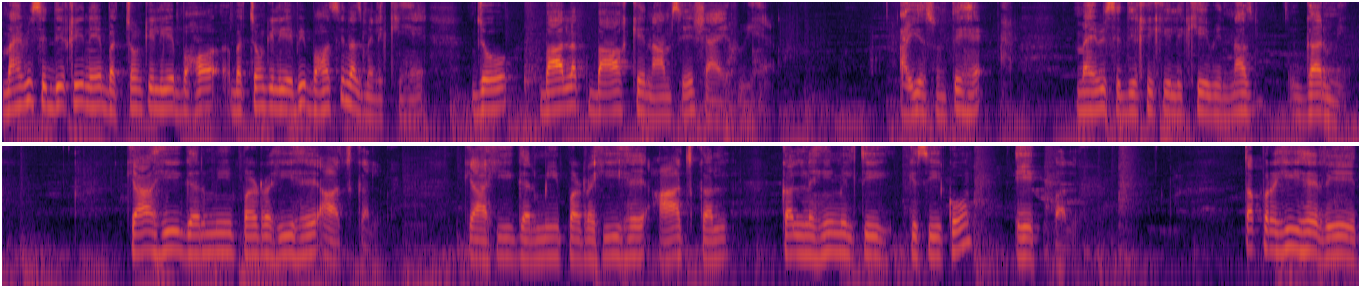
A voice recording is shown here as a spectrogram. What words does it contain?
مہوی صدیقی نے بچوں کے لیے بہت بچوں کے لیے بھی بہت سی نظمیں لکھی ہیں، جو بالک باغ کے نام سے شائع ہوئی ہیں۔ آئیے سنتے ہیں مہوی صدیقی کی لکھی ہوئی نظم، گرمی۔ کیا ہی گرمی پڑ رہی ہے آج کل؟ کیا ہی گرمی پڑ رہی ہے آج کل؟ کل نہیں ملتی کسی کو ایک پل۔ تپ رہی ہے ریت،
